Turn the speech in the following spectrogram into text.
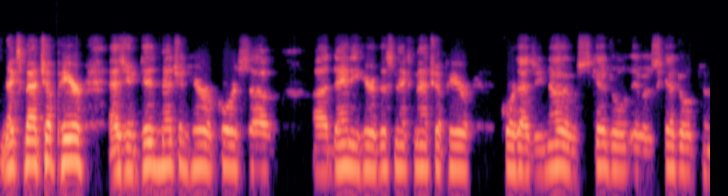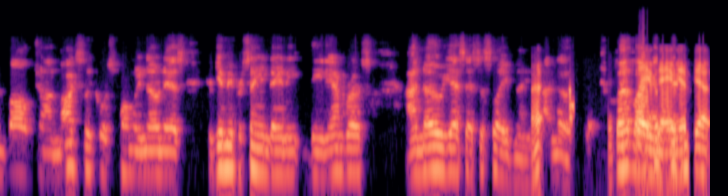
Next matchup here, as you did mention here, of course, uh, uh, Danny here, this next matchup here, of course, as you know, it was scheduled, it was scheduled to involve Jon Moxley, of course, formerly known as, forgive me for saying Danny, Dean Ambrose. I know, yes, that's a slave name. I know. But like, Slave name, yep, yep.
